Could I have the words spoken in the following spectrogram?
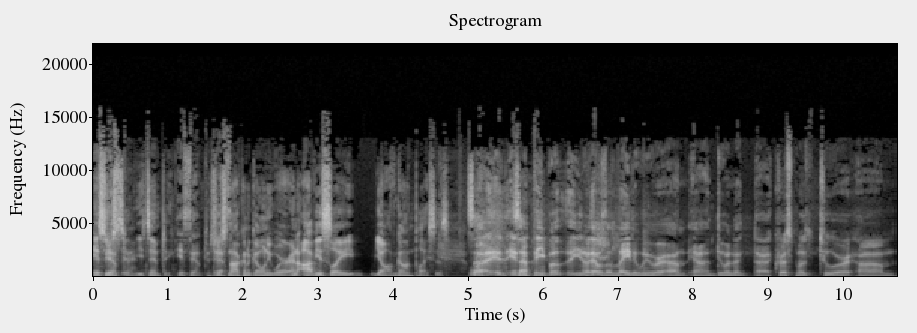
It's, It's just empty. it's empty. It's empty. It's just not going to go anywhere. And obviously, y'all have gone places. So, well, and, and so- the people, you know, there was a lady. We were um, uh, doing a uh, Christmas tour um,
